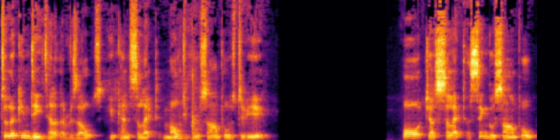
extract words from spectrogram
To look in detail at the results, you can select multiple samples to view, or just select a single sample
